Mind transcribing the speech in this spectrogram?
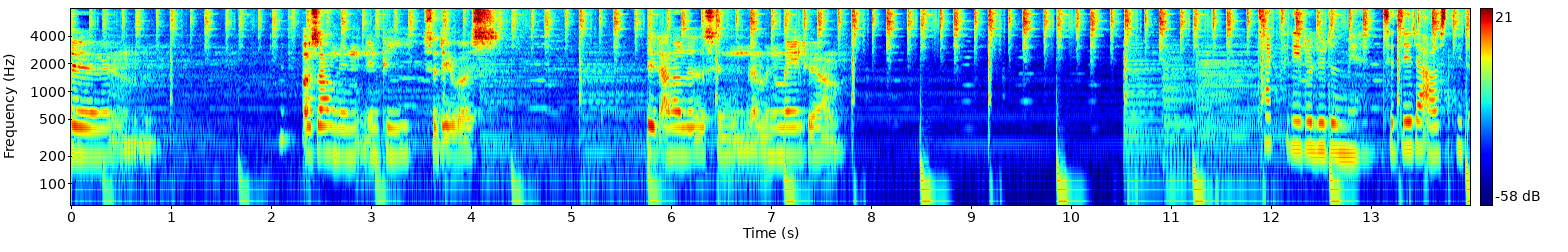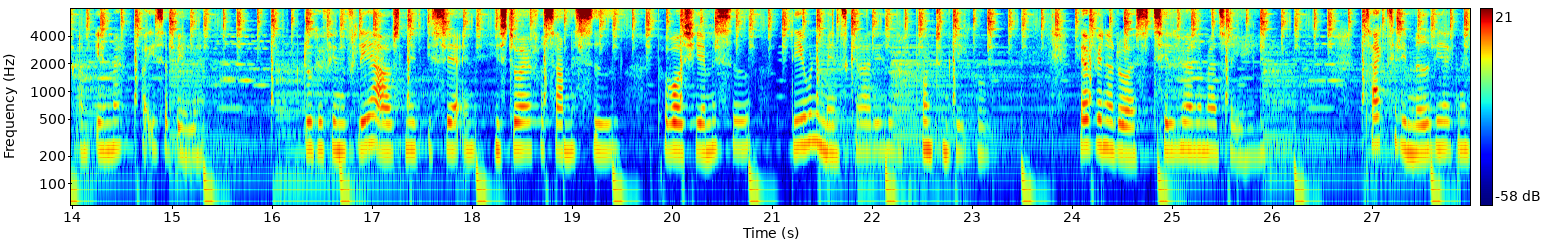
Øh, og så er hun en, en pige, så det er jo også lidt anderledes, end hvad man normalt hører om. Tak fordi du lyttede med til dette afsnit om Emma og Isabella. Du kan finde flere afsnit i serien Historier fra samme side på vores hjemmeside levendemenneskerettigheder.dk. Her finder du også tilhørende materiale. Tak til de medvirkende,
